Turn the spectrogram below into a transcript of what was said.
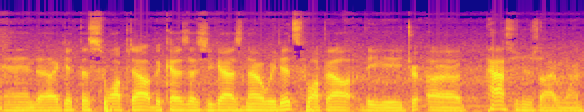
and uh, get this swapped out because as you guys know, we did swap out the uh, passenger side one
